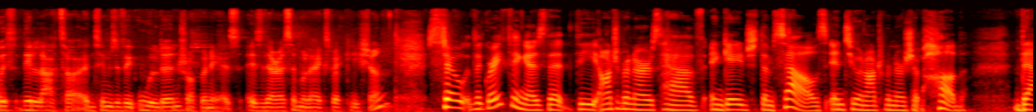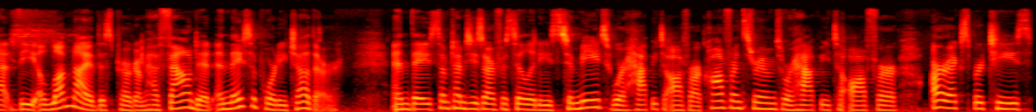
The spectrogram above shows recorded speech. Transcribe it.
with the latter, in terms of the older entrepreneurs, is there a similar expectation? So the great thing is that the entrepreneurs have engaged themselves into an entrepreneurship hub that the alumni of this program have founded, and they support each other. And they sometimes use our facilities to meet. We're happy to offer our conference rooms. We're happy to offer our expertise.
